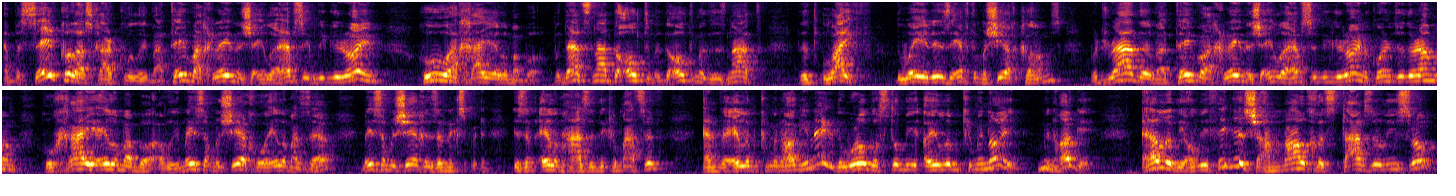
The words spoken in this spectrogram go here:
And v'seiv Kol Aschar Kulik V'atei V'achrein She'en Lehefsik V'giroin Hu Hachay Elam. But that's not the ultimate. The ultimate is not the life the way it is after Mashiach comes, but rather vateva achreina she'en lo hefsed v'giroin according to the Rambam who chay elam abo avli mesa Mashiach hu elam hazeh mesa Mashiach is an is an elam hazadik matziv and ve'elam kamin the world will still be elam kamin min hagi. Ella the only thing is shamalchus tavzu Yisrael.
